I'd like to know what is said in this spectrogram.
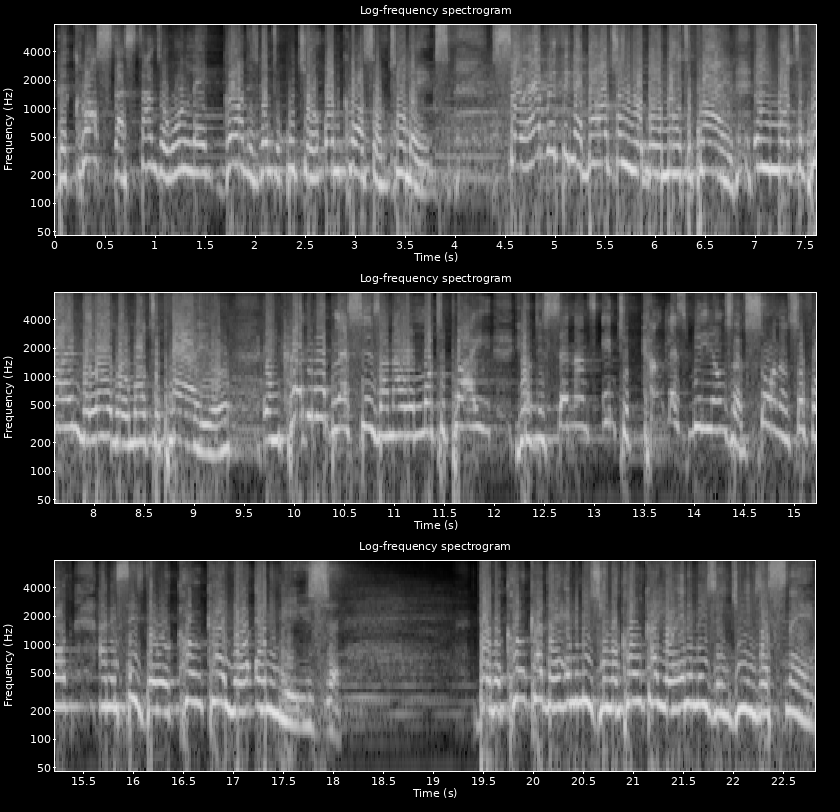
the cross that stands on one leg, God is going to put your own cross on two legs. So everything about you will be multiplied. In multiplying, the Lord will multiply you. Incredible blessings, and I will multiply your descendants into countless millions, and so on and so forth. And it says they will conquer your enemies. They will conquer their enemies. You will conquer your enemies in Jesus' name.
